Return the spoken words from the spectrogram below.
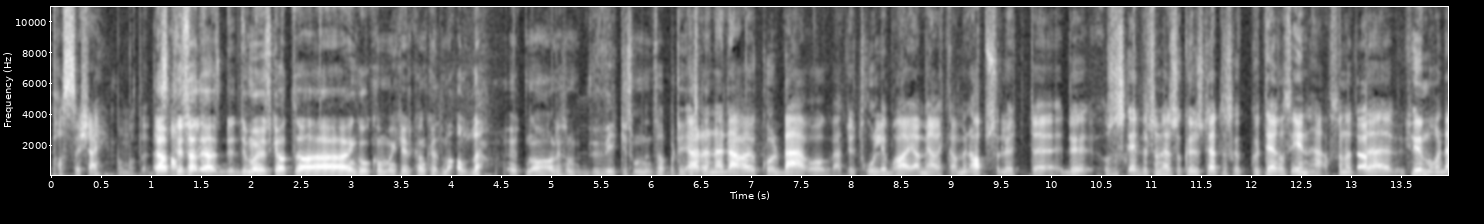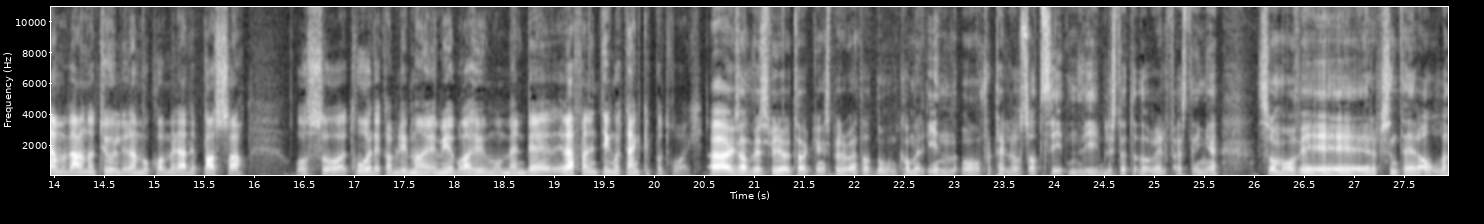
passer seg, på en måte. Det Ja, pluss at ja, du, du må huske at uh, en god komiker kan kødde med alle, uten å liksom virke som den tar parti. Ja, denne, Der har jo Colbert òg vært utrolig bra i Amerika. Men absolutt eh, Og så er det liksom det er så kunstig at det skal kvoteres inn her. Sånn at Ja. uh, humoren den må være naturlig, den må komme der det passer. Og så tror jeg det kan bli mye, mye bra humor. Men det er i hvert fall en ting å tenke på, tror jeg. Ja, ikke sant? Hvis vi gjør et tankeeksperiment at noen kommer inn og forteller oss at siden vi blir støttet av velferdstinget, så må vi representere alle.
